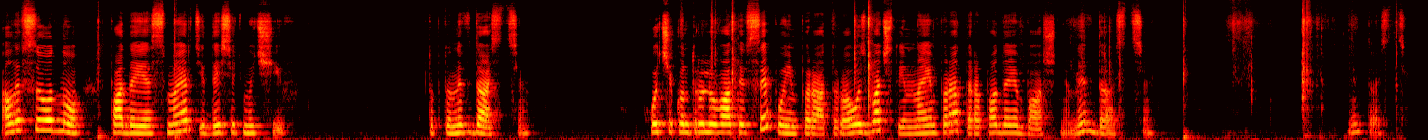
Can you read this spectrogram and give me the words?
Але все одно падає смерть і 10 мечів. Тобто не вдасться. Хоче контролювати все по імператору, а ось бачите, на імператора падає башня. Не вдасться. Не вдасться.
